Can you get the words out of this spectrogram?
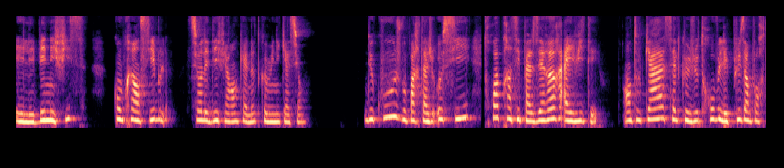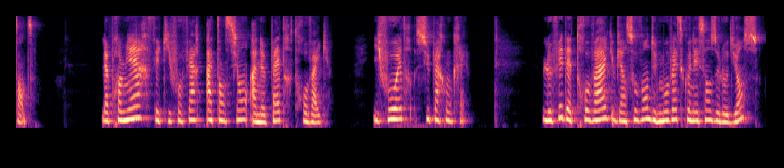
et les bénéfices compréhensibles sur les différents canaux de communication. Du coup, je vous partage aussi trois principales erreurs à éviter, en tout cas celles que je trouve les plus importantes. La première, c'est qu'il faut faire attention à ne pas être trop vague. Il faut être super concret. Le fait d'être trop vague vient souvent d'une mauvaise connaissance de l'audience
